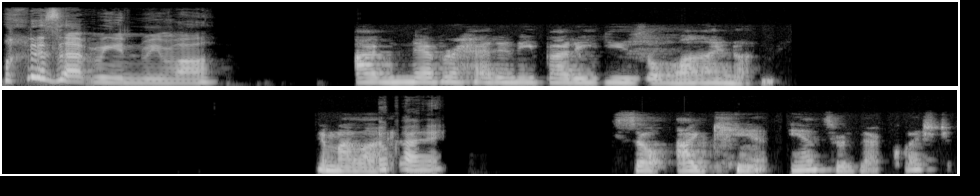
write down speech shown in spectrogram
What does that mean, Mima? I've never had anybody use a line on me in my life. Okay. So I can't answer that question.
